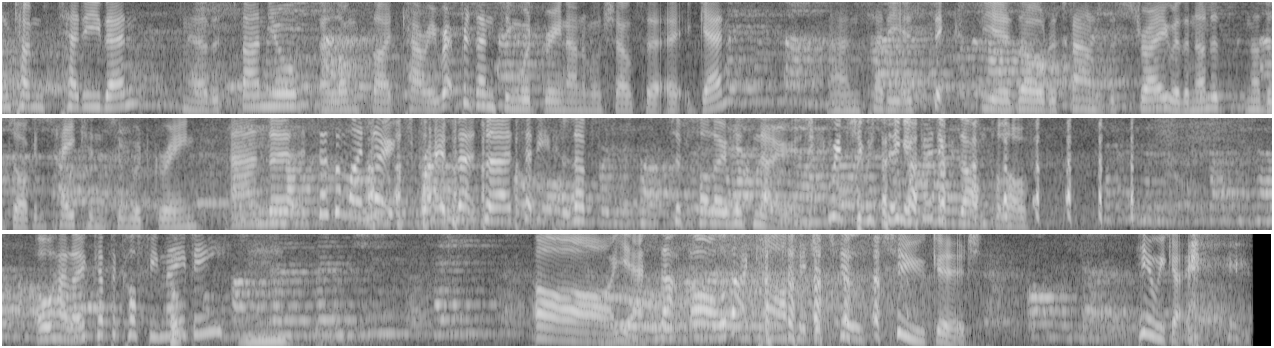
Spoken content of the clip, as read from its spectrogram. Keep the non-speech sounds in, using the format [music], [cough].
On comes Teddy then, uh, the spaniel, alongside Carrie, representing Wood Green Animal Shelter uh, again. And Teddy is six years old, was found as a stray with another another dog and taken to Wood Green. And uh, it says on my notes, Graham, that uh, Teddy loves to follow his nose, [laughs] which he was seeing a good example of. Oh, hello, cup of coffee oh. maybe? Oh, yes, that, oh, well, that carpet just feels too good. Here we go. [laughs]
